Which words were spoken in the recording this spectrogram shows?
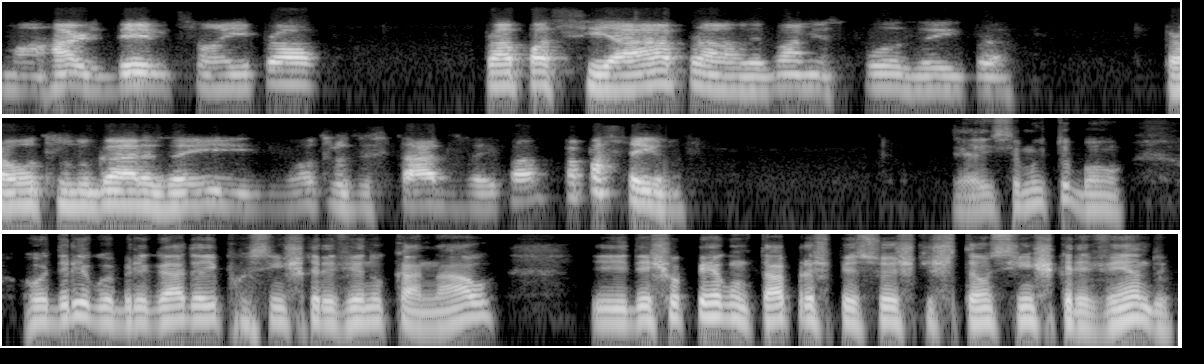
uma Harley Davidson aí para passear, para levar minha esposa aí para outros lugares aí, outros estados aí, para passeio. É, isso é muito bom. Rodrigo, obrigado aí por se inscrever no canal. E deixa eu perguntar para as pessoas que estão se inscrevendo,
